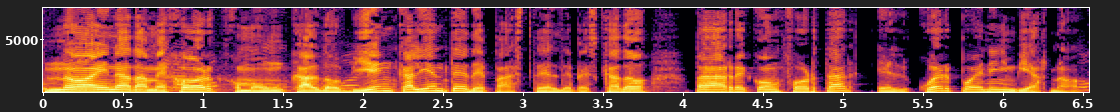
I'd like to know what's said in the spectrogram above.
No hay nada mejor como un caldo bien caliente de pastel de pescado para reconfortar el cuerpo en invierno.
